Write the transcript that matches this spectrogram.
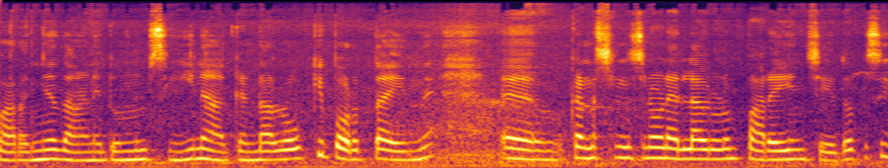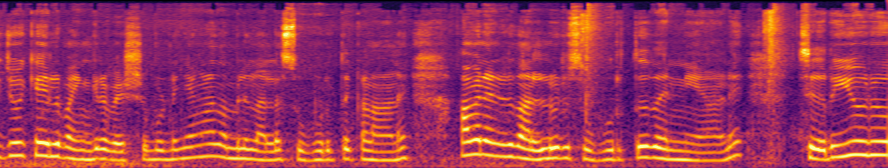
പറഞ്ഞതാണ് ഇതൊന്നും സീനാക്കണ്ട റോക്കി പുറത്തായെന്ന് കണ്ടസ്റ്റൻസിനോട് എല്ലാവരോടും പറയുകയും ചെയ്തു. അപ്പോൾ സിജോയ്ക്ക് അതിൽ ഭയങ്കര വിഷമമുണ്ട്. ഞങ്ങൾ തമ്മിൽ നല്ല സുഹൃത്തുക്കളാണ്. അവൻ നല്ലൊരു സുഹൃത്ത് തന്നെയാണ്. ചെറിയൊരു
